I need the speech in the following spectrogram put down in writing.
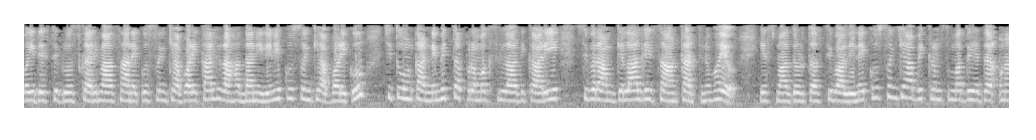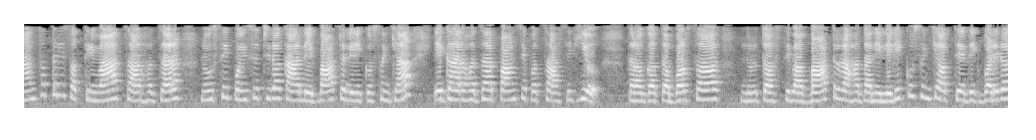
वैदेशिक रोजगारीमा जानेको संख्या बढ़ेकाले राहदानी लिनेको संख्या बढ़ेको चितवनका निमित्त प्रमुख जिल्लाधिकारी शिवराम गेलालले जानकारी दिनुभयो। यसमा दूरत सेवा लिनेको संख्या विक्रमसम्म दुई हजार उनासत्तरी सत्तरीमा चार हजार नौ सय पैंसठी र कार्यालयबाट लिनेको संख्या एघार हजार पाँच सय पचासी थियो। तर गत वर्ष द्रुत सेवाबाट राहदानी लिनेको संख्या अत्याधिक बढ़ेर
